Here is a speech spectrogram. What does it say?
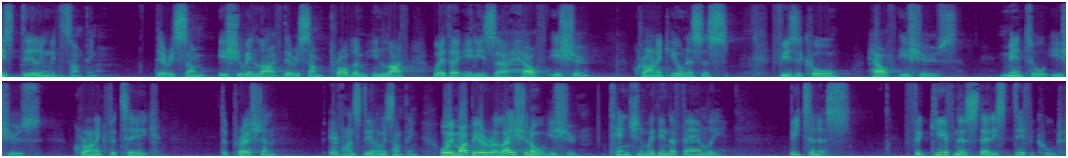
is dealing with something. There is some issue in life, there is some problem in life, whether it is a health issue, chronic illnesses, physical health issues, mental issues, chronic fatigue, depression, Everyone's dealing with something. Or it might be a relational issue, tension within the family, bitterness, forgiveness that is difficult,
